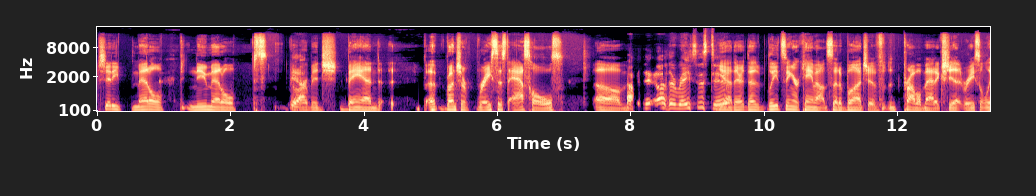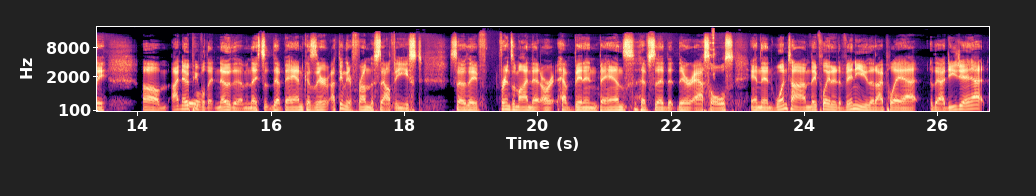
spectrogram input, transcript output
Shitty metal, new metal, s- Yeah. garbage band, a bunch of racist assholes. Um, Oh, they're, oh, they're racist too. yeah, they're, the lead singer came out and said a bunch of problematic shit recently. Um, I know people that know them and they that band because they're I think they're from the southeast. So they've friends of mine that are have been in bands have said that they're assholes. And then one time they played at a venue that I play at that I DJ at,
